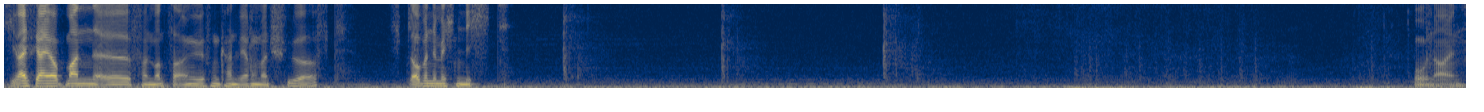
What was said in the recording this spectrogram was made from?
Ich weiß gar nicht, ob man äh, von Monster angegriffen kann, während man schürft. Ich glaube nämlich nicht. Oh nein.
